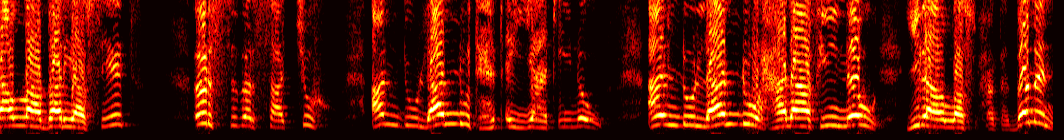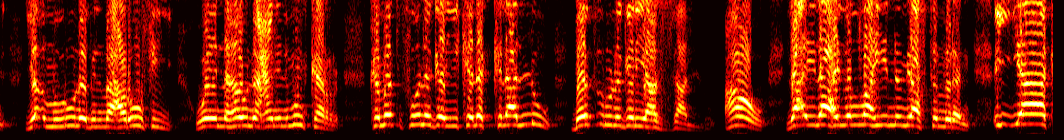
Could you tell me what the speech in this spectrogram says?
يا الله باريا سيت إرس برساتشوه عندو لاندو تهت إياكي نو عندو لاندو حلافي نو يلا الله سبحانه وتعالى بمن يأمرون بالمعروف وينهون عن المنكر كما تفونا قريكا نكلالو بدرونا قريازالو አዎ ላኢላሃ ኢላላህ ይህን ነው የሚያስተምረን። እያከ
